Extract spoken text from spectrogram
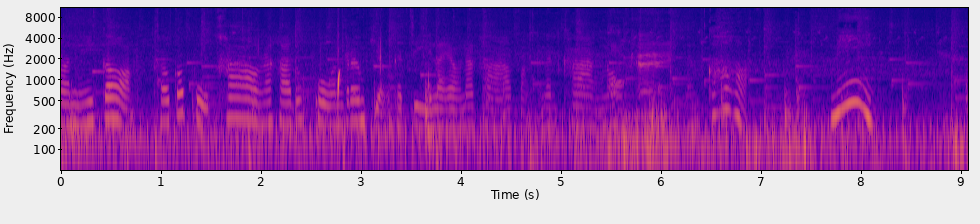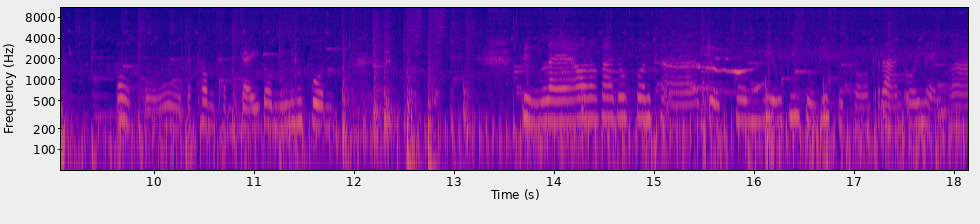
ตอนนี้ก็เขาก็ปลูกข้าวนะคะ ทุกคนเริ่มเขียวขจีแล้วนะคะ ฝั่งด้านข้างเนาะแล้วก็นี่ โอ้โหกระท่อมทำใจก็มีทุกคน ถึงแล้วนะคะทุกคนค่ะจุดชมวิวที่สูงที่สุดของร้านโอ้ยเหนื่อยมา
